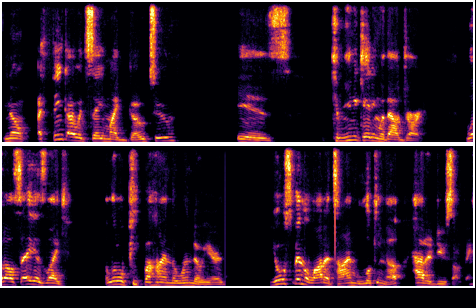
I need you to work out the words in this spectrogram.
you know, I think I would say my go to is communicating without jargon. What I'll say is like, a little peek behind the window here. You'll spend a lot of time looking up how to do something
